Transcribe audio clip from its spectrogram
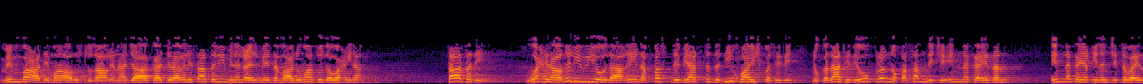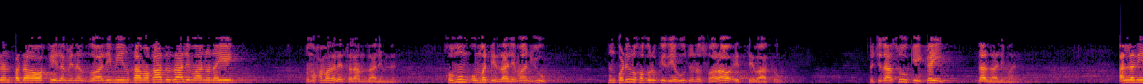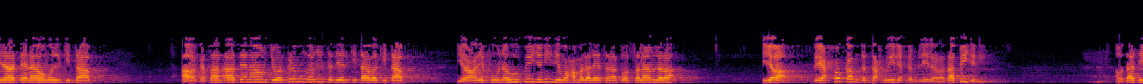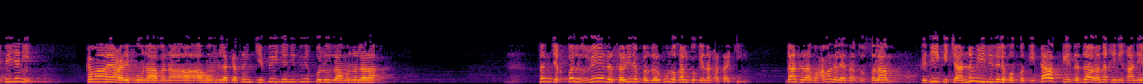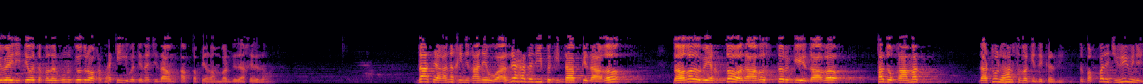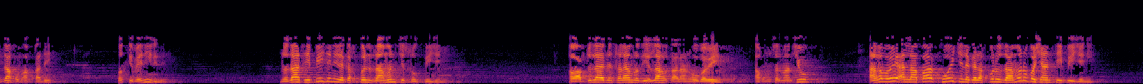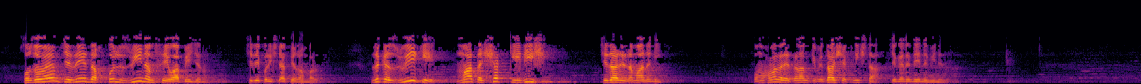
من بعد ما رست داغنا جا کا چراغلی تا توی من العلم د معلوماتو د وحینا تا ته دی وحی راغلی وی او داغې نه پس د بیا ته د دی خواهش پسې دی نو کدا سي دی او کړل نو قسم دی چې انک اذن انک یقینا چې تبا اذن په دغه وخت کې لمن الظالمین خامخا د ظالمانو نه یې محمد علی السلام ظالم نه خو مونږ امت ظالمان یو مونږ په ډیرو خبرو کې د يهودو نه سواراو اتباع کوو نو چې دا سو کې کوي دا ظالمان الذين اتناهم الكتاب هغه کسان اتناهم چې ورکړ مونږ هغه ته دل کتابه کتاب يعرفونه پی جنې د محمد عليه الصلاه والسلام لرا یا د حکم د تحویل قبله لرا دا پی جنې او دا سی پی جنې کما يعرفون ابناءهم لکه څنګه چې پیجنې دوی خپل ځامنو لره څنګه خپل زوی د سړی نه په زرګونو خلکو کې نه خطا کی دا سره محمد علیه السلام کدی کی چا نم یې لیدل خو په کتاب کې د دغه نه خنی خانه ویلې ته په زرګونو کې درو خطا کیږي به نه چې دا هم اق پیغمبر د اخر زمان دا څنګه نه خني خانه واضح د دې په کتاب کې داغه داغه ویختو داغه سترګې داغه قد و قامت دا ټول هر څه پکې ذکر دي نو په خپل چې وی ویني دا خو حق دی پکې به نه لري نو دا سي پیجنې لکه خپل ځامن چې څوک پیجنې او عبد الله ابن سلام رضی الله تعالی عنہ بوي هغه مسلمان شو هغه بوي الله پاک خوې چې لکه خپل ځامنو په شانتي پیجنې خو زه وایم چې زه د خپل زوینم سیوا پیژنم چې د پرشتیا پیغمبر دی ځکه زوی کې ما ته شک کې دی شي چې دا د زمانه ني په محمد علی السلام کې مې دا شک نشته چې ګنې دی نبی نه دی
